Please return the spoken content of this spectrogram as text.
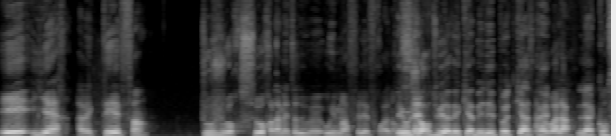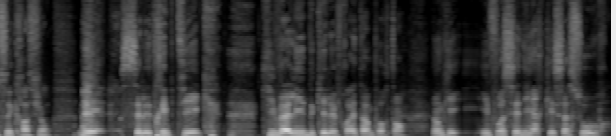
Et hier, avec TF1, toujours sur la méthode Wim Hof et les froids. Donc Et aujourd'hui, avec ABD Podcast, Ah, ouais, voilà. la consécration. Mais c'est les triptyques qui valident que l'effroi est important. Donc il- faut se dire que ça s'ouvre.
